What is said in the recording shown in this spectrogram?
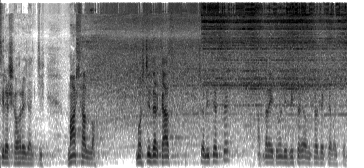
সিলেট শহরে যাচ্ছি। মাশাল্লাহ মসজিদের কাজ চলিতেছে। আপনারা ইতিমধ্যে ভিতরে অংশ দেখতে পাচ্ছেন।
